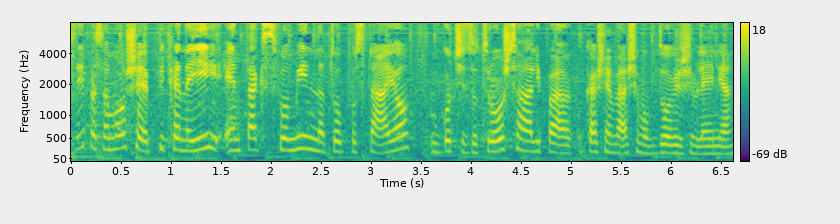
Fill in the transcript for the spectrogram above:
Zdaj pa samo še pika na i, en tak spomin na to postajo, mogoče za otroštvo ali pa v kakšnem vašem obdobju življenja.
